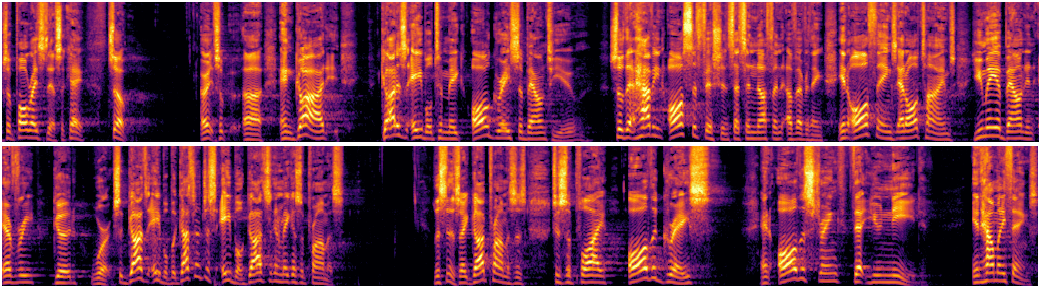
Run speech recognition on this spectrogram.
So Paul writes this, okay? So, all right, so, uh, and God, God is able to make all grace abound to you, so that having all sufficiency, that's enough of everything, in all things, at all times, you may abound in every good work. So God's able, but God's not just able, God's going to make us a promise. Listen to this, right? God promises to supply all the grace and all the strength that you need in how many things?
